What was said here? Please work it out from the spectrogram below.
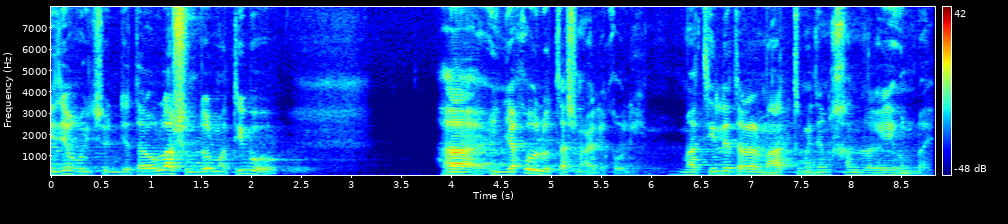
নিজে কইছেন যে তারা আল্লাহ সুন্দর মাতিব হ্যাঁ ইয়া কৌল তাসমা আলে কৌলি মাতিলে তার মাত তুমি যেন খান লাগাই শুনবাই।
